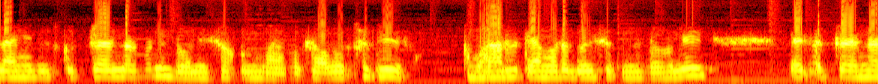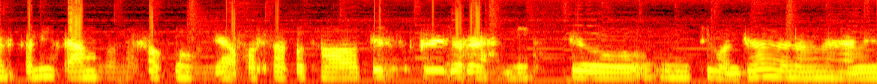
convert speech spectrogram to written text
ल्याङ्ग्वेजको ट्रेनर पनि बनिसक्नु भएको छ। अब छुट्टी उहाँहरू त्यहाँबाट गइसक्नुभयो भने एउटा ट्रेनर पनि काम गर्न सक्नुहुने अवस्थाको छ। त्यसै गरेर हामी त्यो के भन्छ हामी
